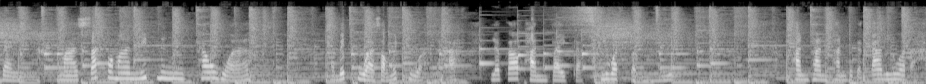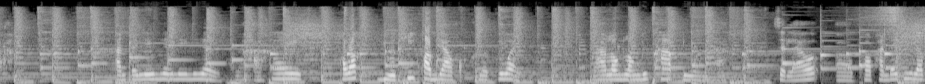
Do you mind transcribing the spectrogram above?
แบ่งมาสักประมาณนิดนึงเท่าหัว เม็ดถั่ว 2 เม็ดถั่วนะคะ แล้วก็พันไปกับลวดแบบนี้ พันพันพันไปกับก้านลวดอะค่ะ พันไปเรื่อยๆเรื่อยๆนะคะ ให้เพราะว่าอยู่ที่ความยาวของเครือกล้วยนะคะลองลองนึกภาพดูนะคะ เสร็จแล้วออพอพันได้ที่แล้ว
